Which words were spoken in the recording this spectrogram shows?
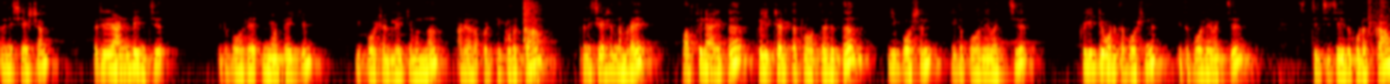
അതിനുശേഷം ഒരു രണ്ടിഞ്ച് ഇതുപോലെ ഇങ്ങോട്ടേക്കും ഈ പോർഷനിലേക്കും ഒന്ന് അടയാളപ്പെടുത്തി കൊടുക്കാം. അതിനുശേഷം നമ്മുടെ പഫിനായിട്ട് പ്ലീറ്റ് എടുത്ത ക്ലോത്ത് എടുത്ത് ഈ പോർഷൻ ഇതുപോലെ വച്ച് പ്ലീറ്റ് കൊടുത്ത പോർഷൻ ഇതുപോലെ വച്ച് സ്റ്റിച്ച് ചെയ്ത് കൊടുക്കാം.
